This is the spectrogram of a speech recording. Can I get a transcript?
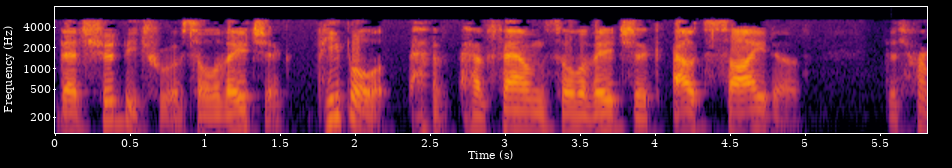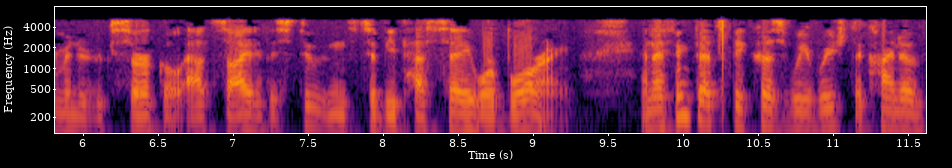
that should be true of Soloveitchik. People have, have found Soloveitchik outside of this hermeneutic circle, outside of his students, to be passe or boring. And I think that's because we've reached a kind of,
